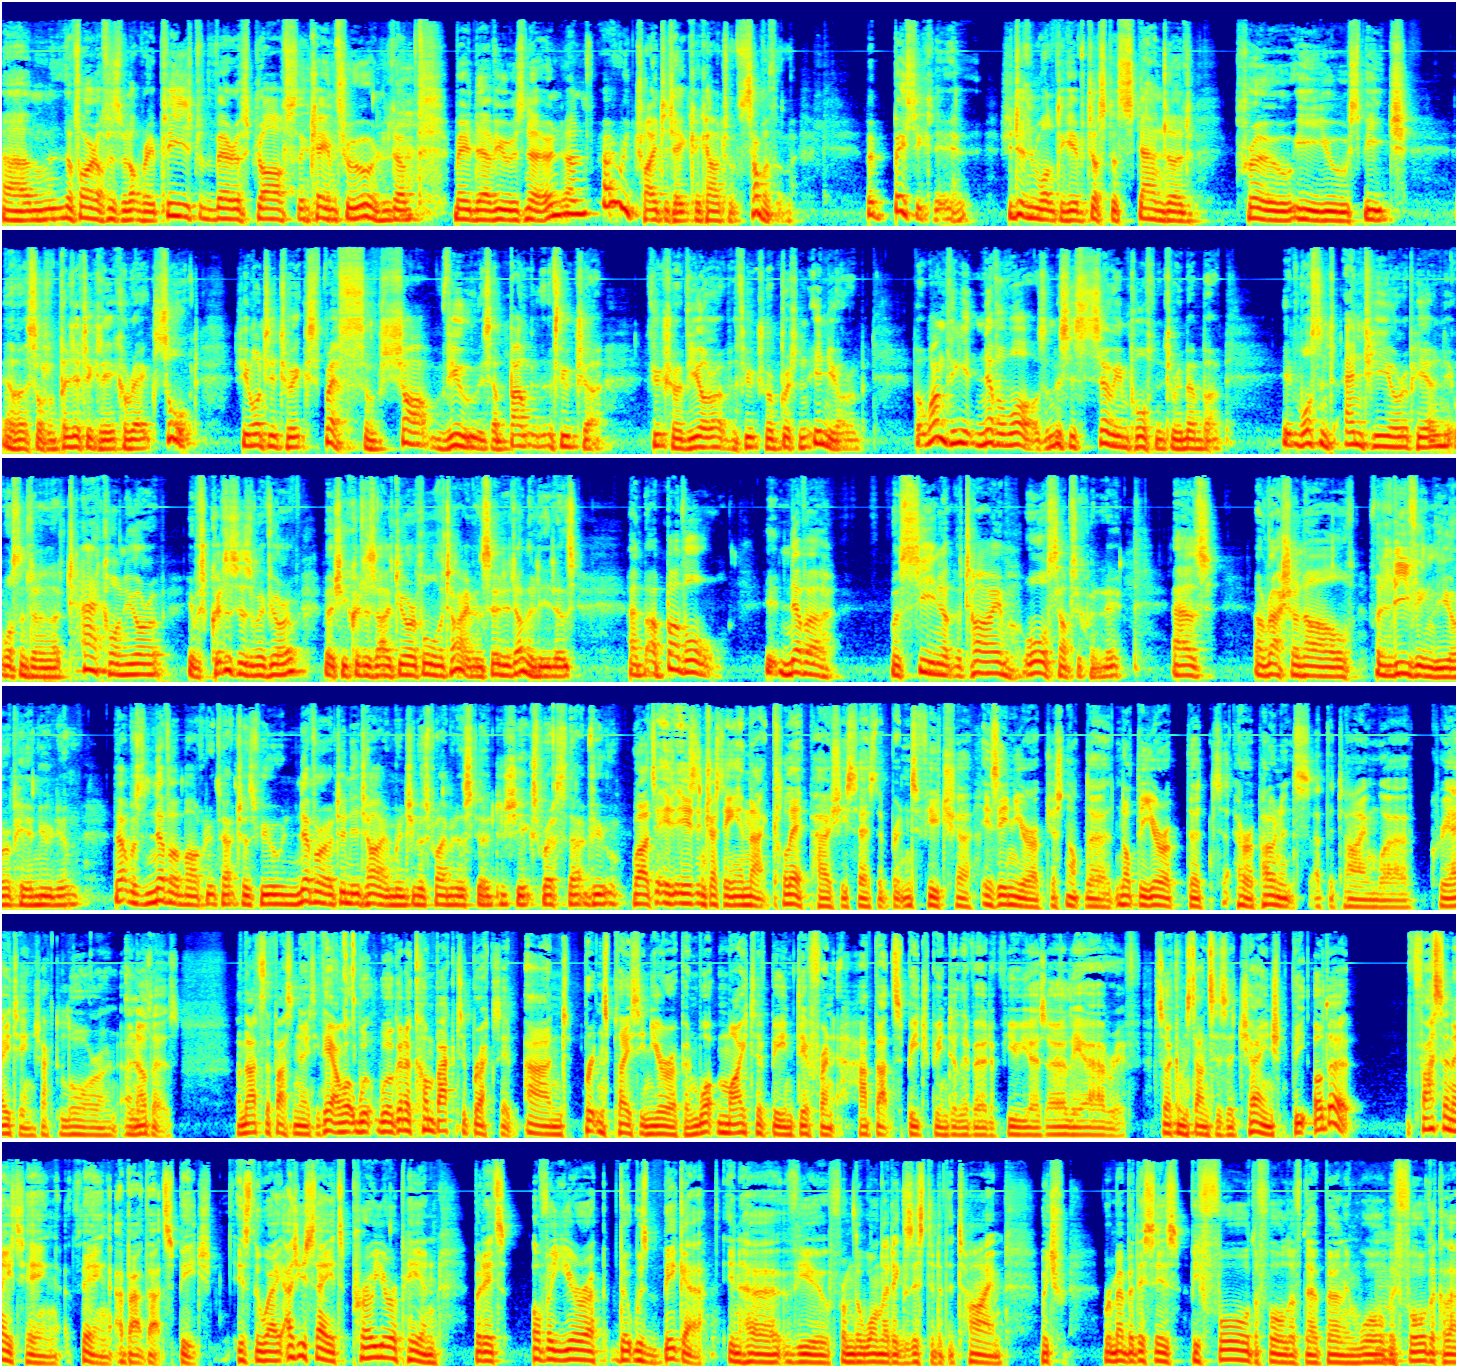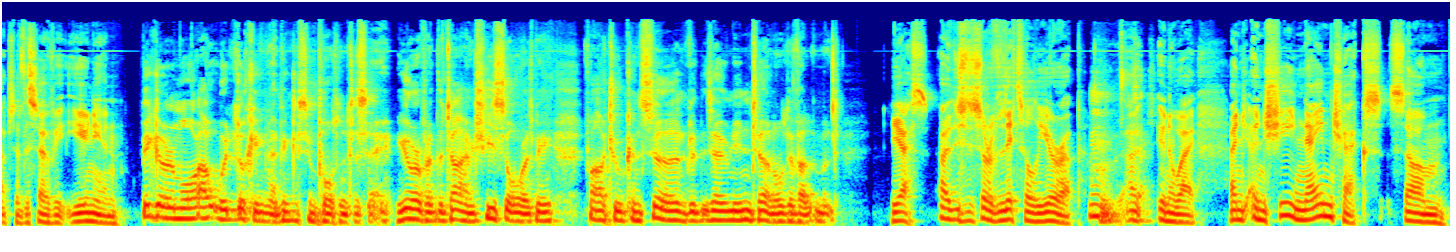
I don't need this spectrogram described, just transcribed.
Um, the Foreign Office were not very pleased with the various drafts that came through and um, made their views known, and uh, we tried to take account of some of them. But basically, she didn't want to give just a standard pro EU speech of a sort of politically correct sort. She wanted to express some sharp views about the future, future of Europe, the future of Britain in Europe. But one thing it never was, and this is so important to remember, it wasn't anti European, it wasn't an attack on Europe, it was criticism of Europe, but she criticized Europe all the time, and so did other leaders. And above all, it never was seen at the time or subsequently as a rationale for leaving the European Union. That was never Margaret Thatcher's view. Never at any time when she was Prime Minister did she express that view. Well, it is interesting in that clip how she says that Britain's future is in Europe, just not the not the Europe that her opponents at the time were creating, Jacques Delors and, and yes. others. And that's the fascinating thing. We're, going to come back to Brexit and Britain's place in Europe and what might have been different had that speech been delivered a few years earlier, if circumstances had changed. The other fascinating thing about that speech is the way, as you say, it's pro European, but it's of a Europe that was bigger, in her view, from the one that existed at the time, which remember this is before the fall of the Berlin Wall, mm. before the collapse of the Soviet Union. Bigger and more outward looking, I think it's important to say. Europe at the time she saw as being far too concerned with its own internal development. Yes, uh, this is sort of little Europe mm, uh, in a way, and and she name checks some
